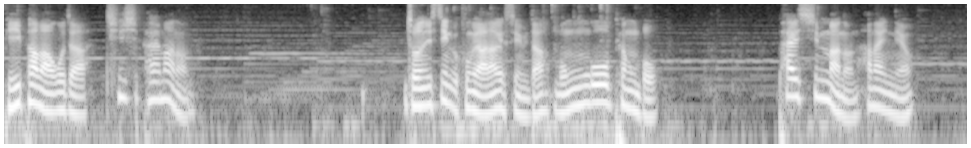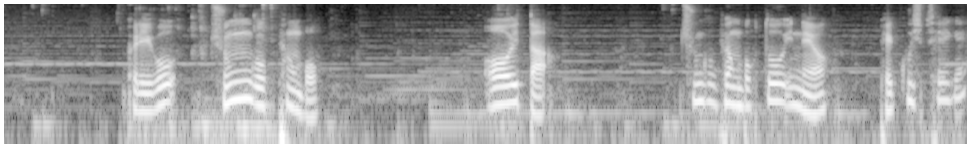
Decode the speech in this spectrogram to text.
비파 마고자 78만원. 저는 있으니까 구매 안 하겠습니다. 몽고 평복 80만원. 하나 있네요. 그리고 중국 평복 어 있다. 중국 평복도 있네요. 193개?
